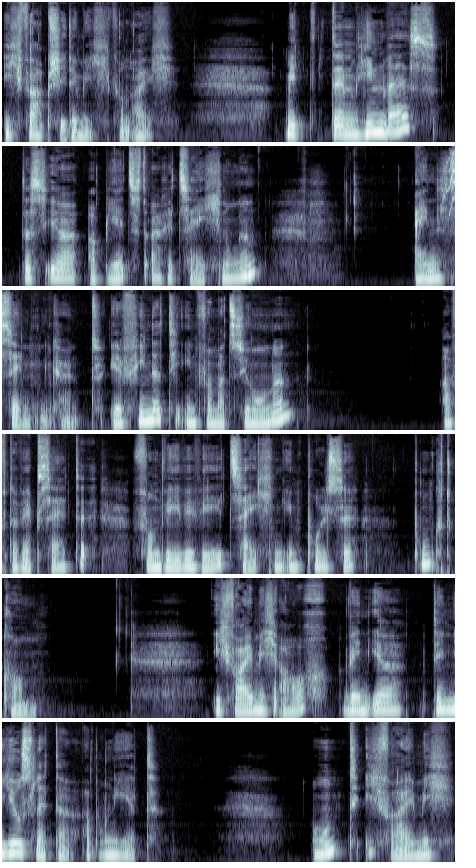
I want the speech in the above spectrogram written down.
Ich verabschiede mich von euch mit dem Hinweis, dass ihr ab jetzt eure Zeichnungen einsenden könnt. Ihr findet die Informationen auf der Webseite von www.zeichenimpulse.com. Ich freue mich auch, wenn ihr den Newsletter abonniert. Und ich freue mich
